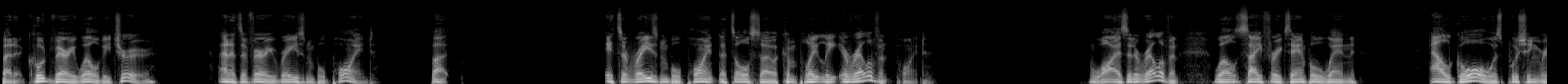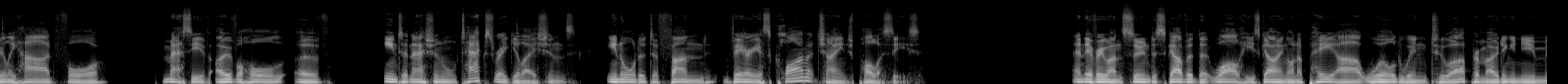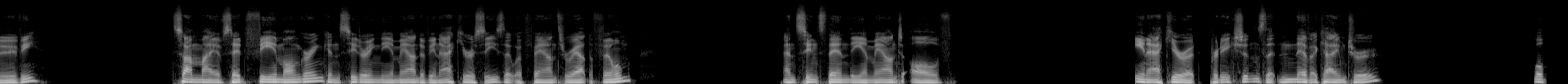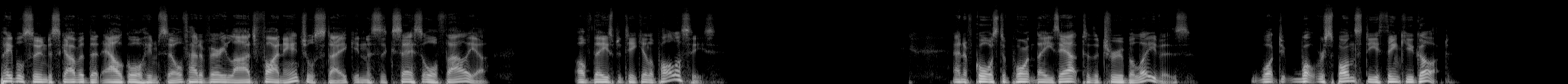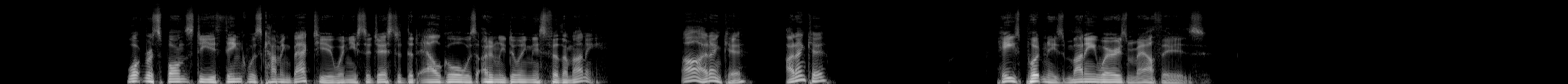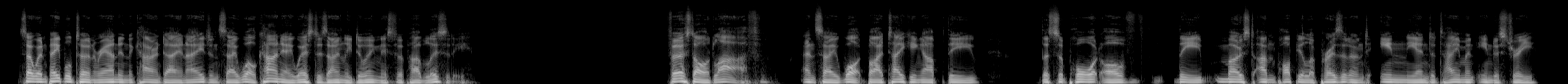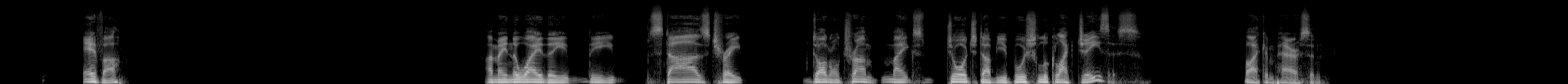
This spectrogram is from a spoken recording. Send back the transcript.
but it could very well be true and it's a very reasonable point. But it's a reasonable point that's also a completely irrelevant point. Why is it irrelevant? Well, say, for example, when Al Gore was pushing really hard for massive overhaul of international tax regulations in order to fund various climate change policies. And everyone soon discovered that while he's going on a PR whirlwind tour promoting a new movie, some may have said fear mongering, considering the amount of inaccuracies that were found throughout the film. And since then, the amount of inaccurate predictions that never came true. Well, people soon discovered that Al Gore himself had a very large financial stake in the success or failure of these particular policies. And of course, to point these out to the true believers, what, what response do you think you got? What response do you think was coming back to you when you suggested that Al Gore was only doing this for the money? Oh, I don't care. I don't care. He's putting his money where his mouth is. So when people turn around in the current day and age and say, well, Kanye West is only doing this for publicity, first I would laugh and say, what, by taking up the the support of the most unpopular president in the entertainment industry ever. I mean, the way the the stars treat Donald Trump makes George W. Bush look like Jesus by comparison.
